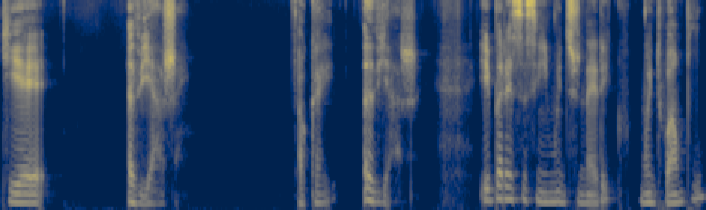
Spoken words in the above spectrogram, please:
que é a viagem, ok? A viagem. E parece assim muito genérico, muito amplo,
